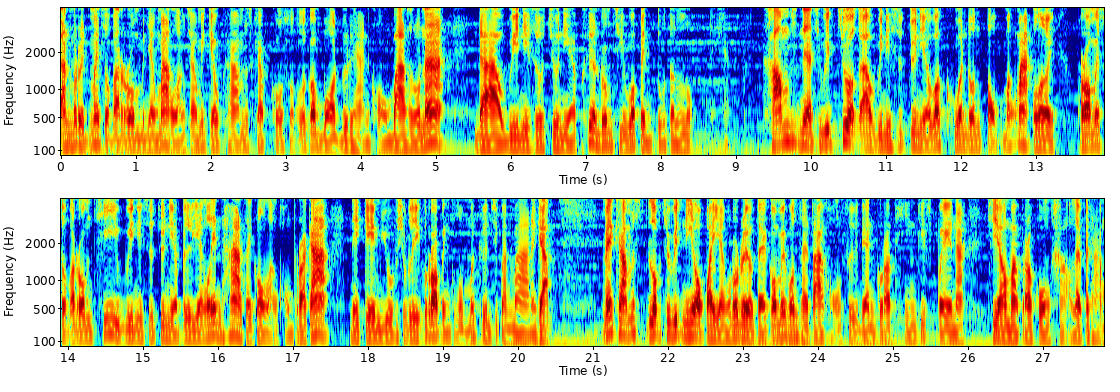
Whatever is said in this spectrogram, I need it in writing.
อัลมาริดไม่สบอารมณ์เป็นอย่างมากหลังจากมิเกลคามส์ครับโคศกแล้วก็บอร์ดบริหารของบาร์เซโลนาด่าวินิซิอุสจูเนียเพื่อนร่วมทีมว่าเป็นตัวตลก คัมส์เนี่ยชีวิตจวกอาวินิสุจูเนียว่าควรโดนตบมากๆเลย เพราะไม่สบอารมณ์ที่วินิสุจูเนียไปเลี้ยงเล่นท่าใส่กองหลังของบราก้า ในเกมยูฟชลีกรอบเป็นกลุ่มเมื่อคืนที่ผ่านมานะครับแม้คัมส์ลบชีวิตนี้ออกไปอย่างรวดเร็ว แต่ก็ไม่พ้นสายตาของสื่อแดนกระทิงที่สเปนนะ ที่เอามาประโคมข่าวและไปถาม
